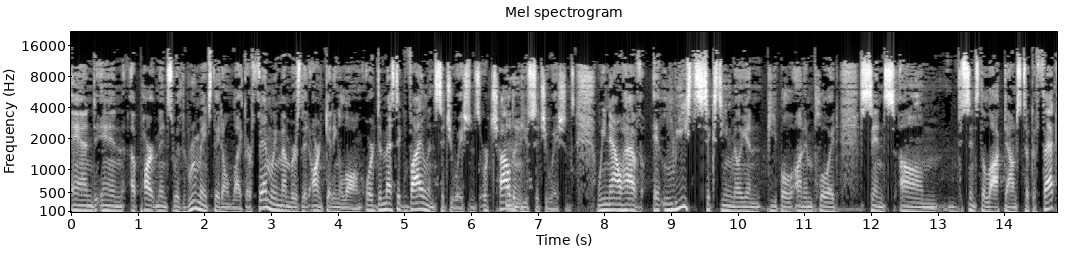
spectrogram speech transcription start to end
and in apartments with roommates they don't like or family members that aren't getting along or domestic violence situations or child abuse situations. We now have at least 16 million people unemployed since um, since the lockdowns took effect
